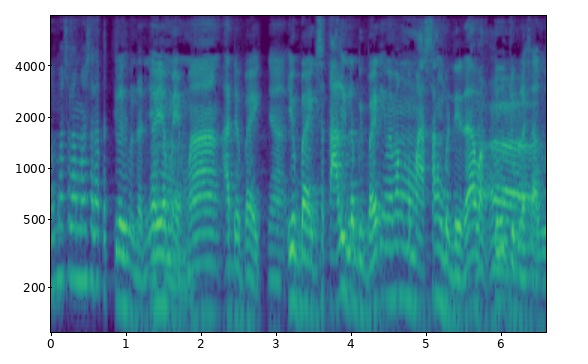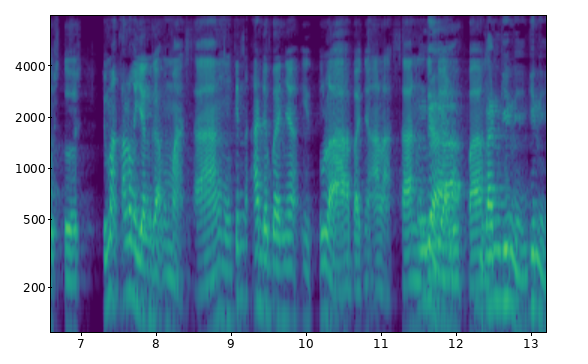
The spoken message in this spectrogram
Masalah-masalah kecil sebenarnya. Ya memang ada baiknya. Ya baik sekali lebih baik memang memasang bendera waktu Ah. 17 Agustus. Cuma kalau yang nggak memasang mungkin ada banyak itulah banyak alasan mungkin dia lupa. bukan gini gini.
